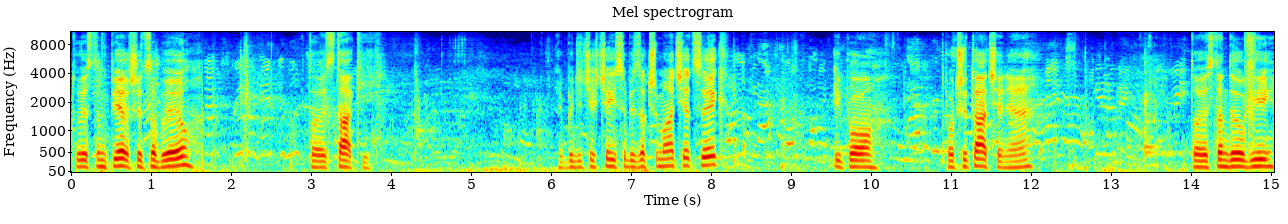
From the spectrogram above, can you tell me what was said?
Tu jest ten pierwszy, co był. To jest taki. Jak będziecie chcieli sobie zatrzymacie, cyk. I po, poczytacie, nie? To jest ten drugi.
